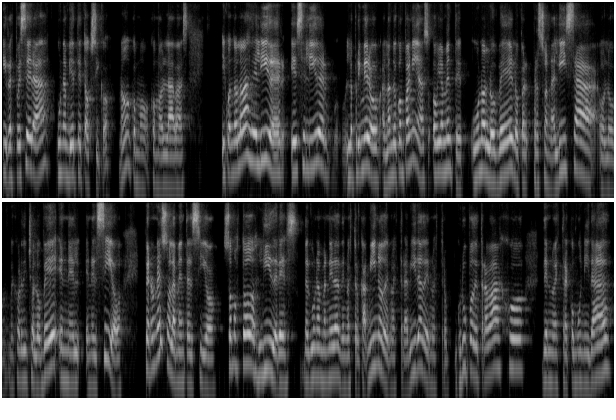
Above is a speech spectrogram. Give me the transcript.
y después era un ambiente tóxico, ¿no? Como, como hablabas. Y cuando hablabas de líder, ese líder, lo primero, hablando de compañías, obviamente uno lo ve, lo personaliza, o lo mejor dicho, lo ve en el, en el CEO, pero no es solamente el CEO, somos todos líderes de alguna manera de nuestro camino, de nuestra vida, de nuestro grupo de trabajo, de nuestra comunidad.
